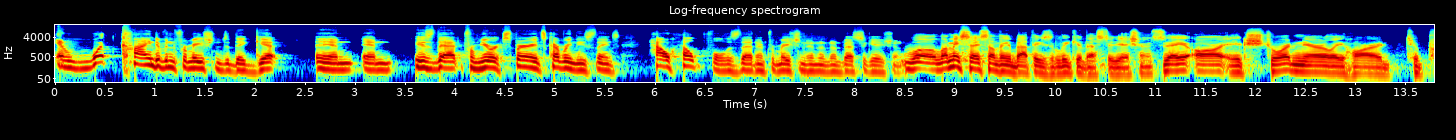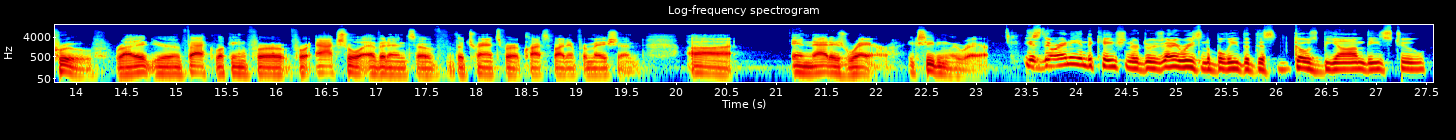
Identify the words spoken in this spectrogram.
And what kind of information did they get? And, and is that, from your experience covering these things, how helpful is that information in an investigation? Well, let me say something about these leak investigations. They are extraordinarily hard to prove, right? You're in fact looking for, for actual evidence of the transfer of classified information. Uh, and that is rare, exceedingly rare. Is there any indication or there's any reason to believe that this goes beyond these two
